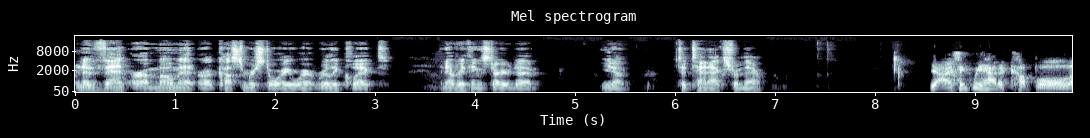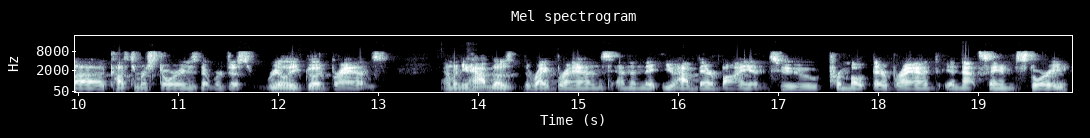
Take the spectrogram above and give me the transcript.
an event or a moment or a customer story where it really clicked and everything started to you know to 10x from there? Yeah i think we had a couple uh, customer stories that were just really good brands. And when you have those the right brands and then they, you have their buy-in to promote their brand in that same story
